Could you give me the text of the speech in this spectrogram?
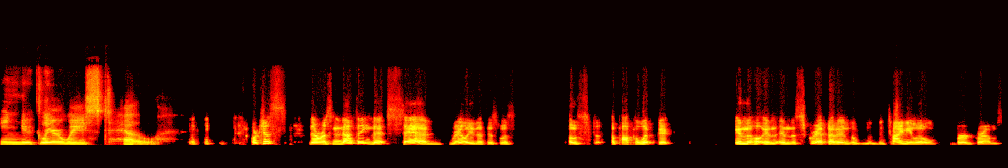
in nuclear waste hell or just there was nothing that said really that this was post-apocalyptic in the whole in, in the script. I mean, the, the tiny little bird crumbs.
